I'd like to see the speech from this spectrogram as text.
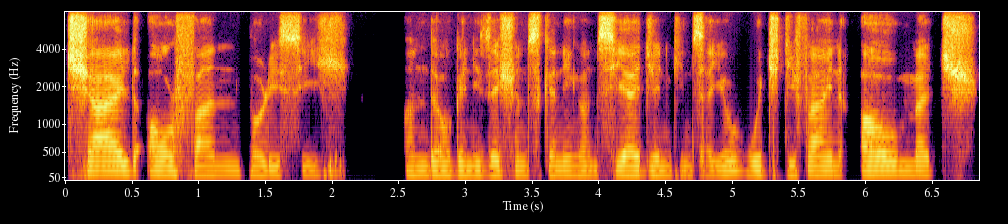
child orphan policy on the organization scanning on CI IO, which define how much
